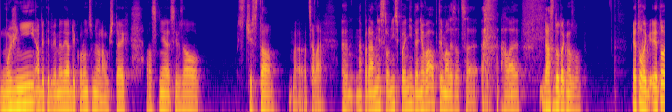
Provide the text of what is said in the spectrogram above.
umožní, aby ty dvě miliardy korun, co měl na účtech, vlastně si vzal z čista celé. Napadá mě slovní spojení daňová optimalizace, ale... Dá se to tak nazvat. Je to, je to,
